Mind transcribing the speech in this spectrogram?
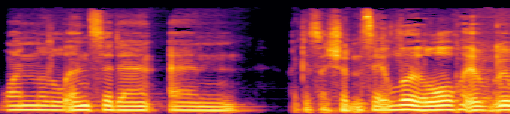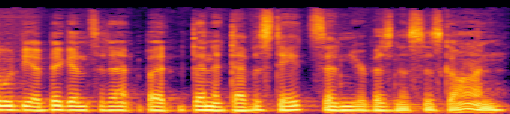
one little incident, and I guess I shouldn't say little, it, it would be a big incident, but then it devastates and your business is gone.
